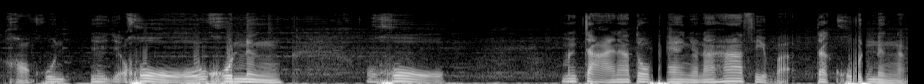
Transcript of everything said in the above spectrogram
ๆ ขอคูณเยอะๆ โอ้โห คูณหนึ่ง โอ้โห มันจ่ายนะตัวแพงอยู่นะห้าสิบอะแต่คูณหนึ่งอะ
